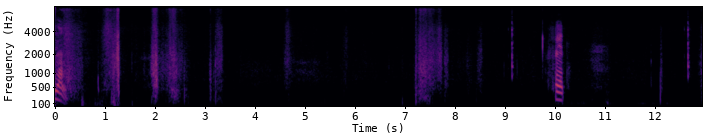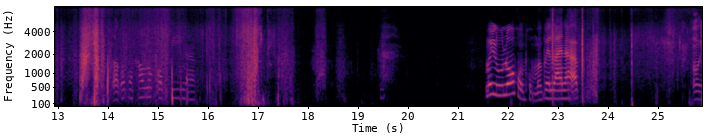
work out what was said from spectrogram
เปลี่ยนเสร็จเราก็จะเข้าโลกกอปปี้นะไม่รู้โลกของผมมันเป็นไรนะครับ โอเค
